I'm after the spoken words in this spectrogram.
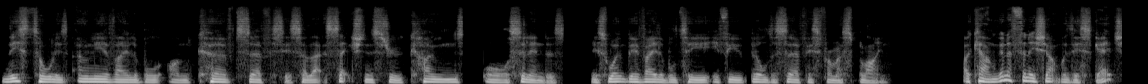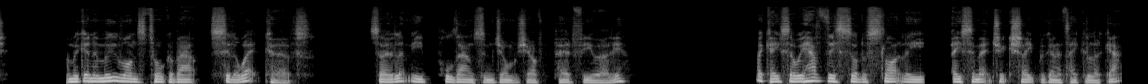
this tool is only available on curved surfaces, so that's sections through cones or cylinders. This won't be available to you if you build a surface from a spline. Okay, I'm going to finish up with this sketch, and we're going to move on to talk about silhouette curves. So let me pull down some geometry I've prepared for you earlier. Okay, so we have this sort of slightly asymmetric shape we're going to take a look at.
